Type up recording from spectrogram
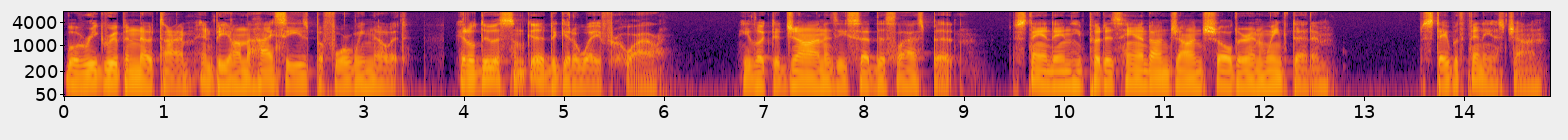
We'll regroup in no time and be on the high seas before we know it. It'll do us some good to get away for a while. He looked at John as he said this last bit. Standing, he put his hand on John's shoulder and winked at him. Stay with Phineas, John.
